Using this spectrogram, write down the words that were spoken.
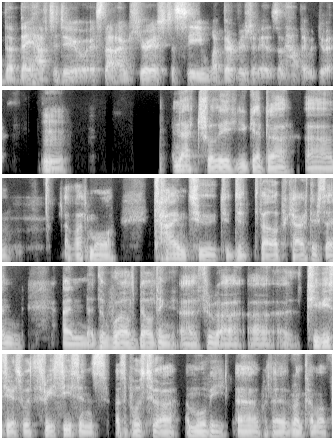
that they have to do. It's that I'm curious to see what their vision is and how they would do it. Mm. Naturally, you get a um, a lot more time to to de- develop characters and and the world building uh, through a, a, a TV series with three seasons as opposed to a, a movie uh, with a runtime of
